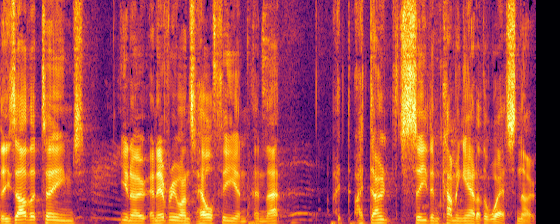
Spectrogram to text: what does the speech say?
these other teams, you know, and everyone's healthy and, and that, I, I don't see them coming out of the West. No.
